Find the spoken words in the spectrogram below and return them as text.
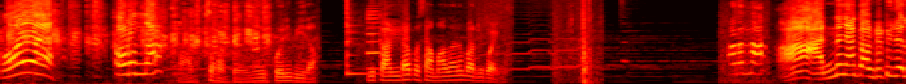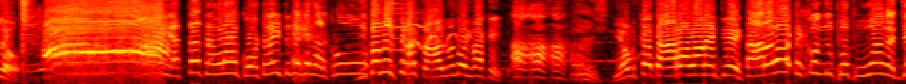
പോയേ. അവിടെ അടച്ചറട്ടെ നീർക്കോലി വീരാം നീ കണ്ടപ്പോ സമാധാനം പറഞ്ഞു പോയി. ആ അന്നെ ഞാൻ കണ്ടിട്ടില്ലല്ലോ. എത്ര തവളെ കോട്ടായിട്ടൊക്കെ നടക്കണു? ഇതൊന്നും കാൽമെന്ന് ഒഴിവാക്കേ. ആ ആ ആ. എവിടുക്കാ താറാവാളേറ്റ് തറവാട്ടൊക്കൊന്നും ഇപ്പൊ പോവാ വെച്ച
